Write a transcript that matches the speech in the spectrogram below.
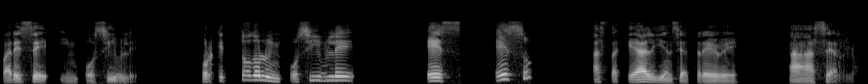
parece imposible, porque todo lo imposible es eso hasta que alguien se atreve a hacerlo.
